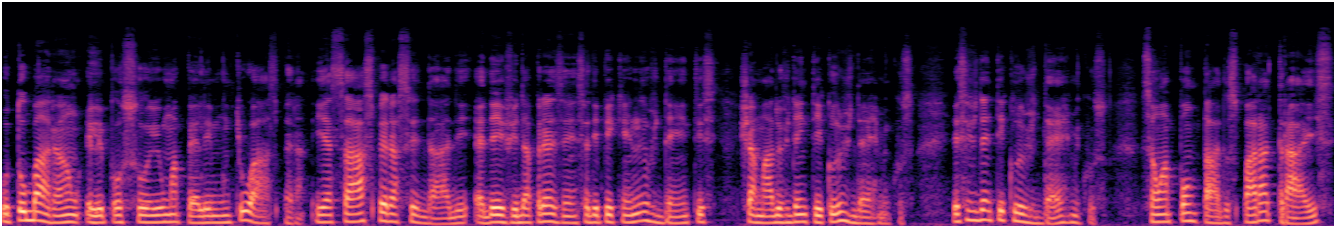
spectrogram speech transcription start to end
O tubarão ele possui uma pele muito áspera e essa asperacidade é devido à presença de pequenos dentes chamados dentículos dérmicos. Esses dentículos dérmicos são apontados para trás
